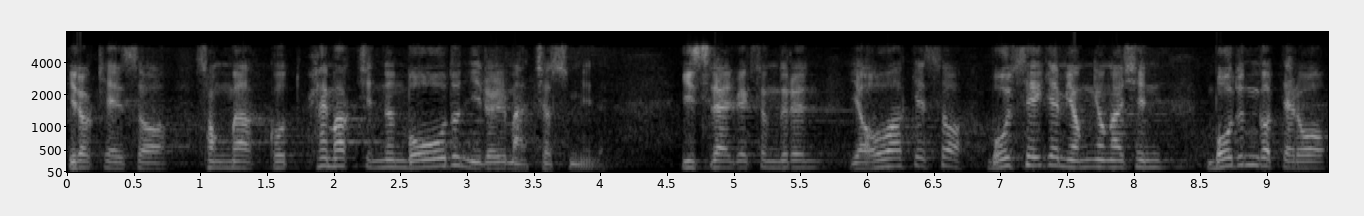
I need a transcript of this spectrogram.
이렇게 해서 성막 곧 회막 짓는 모든 일을 마쳤습니다. 이스라엘 백성들은 여호와께서 모세에게 명령하신 모든 것대로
